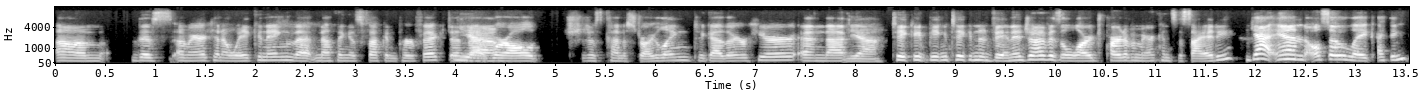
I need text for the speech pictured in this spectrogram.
um this american awakening that nothing is fucking perfect and Yeah. that we're all just kind of struggling together here and that yeah. taking being taken advantage of is a large part of american society Yeah. And also, like, I think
